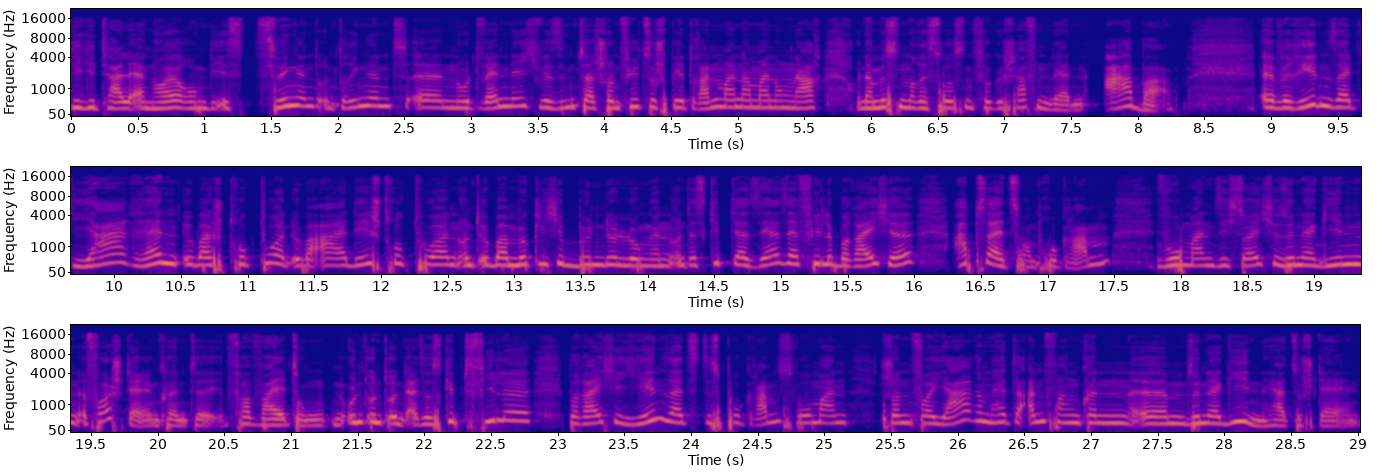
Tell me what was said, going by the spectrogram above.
digitale Erneuerung, die ist zwingend und dringend äh, notwendig. Wir sind da schon viel zu spät dran meiner Meinung nach. Und da müssen Ressourcen für geschaffen werden. Aber äh, wir reden seit Jahren über Strukturen, über ARD-Strukturen und über mögliche Bündelungen. Und es gibt ja sehr, sehr viele Bereiche abseits vom Programm, wo man sich solche Synergien vorstellen könnte. Verwaltung und, und, und. Also es gibt viele Bereiche jenseits des Programms, wo man schon vor Jahren hätte anfangen können, ähm, Synergien herzustellen.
